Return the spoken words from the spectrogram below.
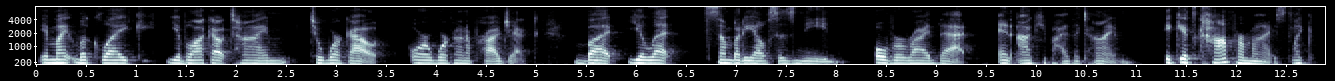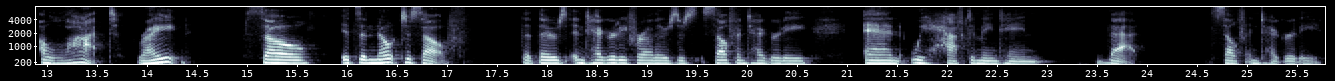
it might look like you block out time to work out or work on a project, but you let somebody else's need override that and occupy the time. It gets compromised like a lot, right? So it's a note to self that there's integrity for others, there's self integrity, and we have to maintain that self integrity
